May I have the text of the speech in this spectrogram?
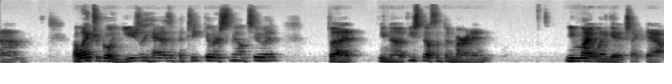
Um, electrical usually has a particular smell to it, but you know, if you smell something burning, you might want to get it checked out.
